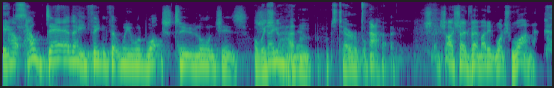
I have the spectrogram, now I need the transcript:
How, It's- how dare they think that we would watch two launches? I wish Shame I hadn't. It was terrible. Ah, I showed them. I didn't watch one.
